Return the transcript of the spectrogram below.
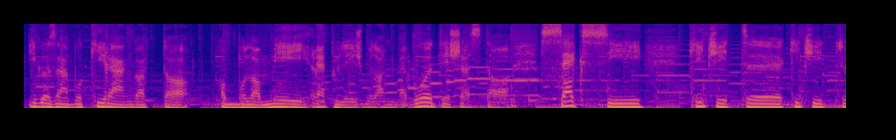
igazából kirángatta abból a mély repülésből, amiben volt, és ezt a szexi, kicsit, kicsit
